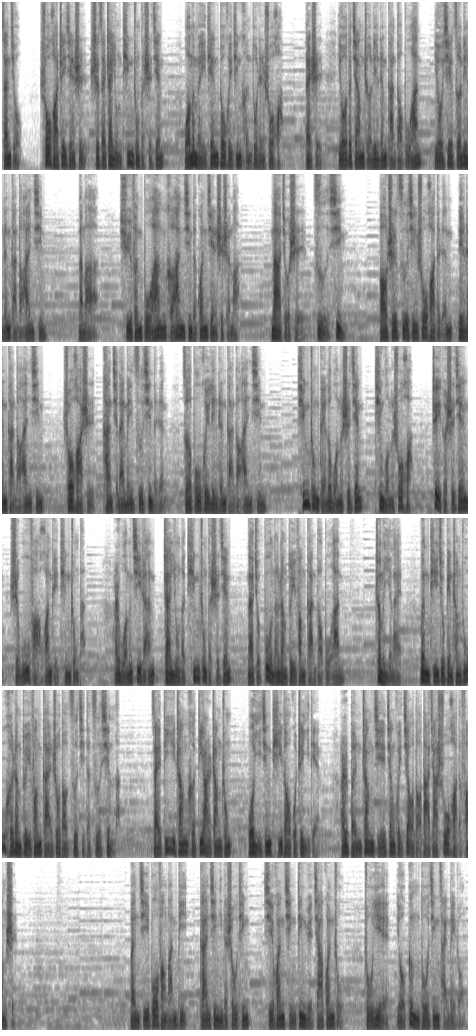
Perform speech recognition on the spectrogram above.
三九说话这件事是在占用听众的时间。我们每天都会听很多人说话，但是有的讲者令人感到不安，有些则令人感到安心。那么，区分不安和安心的关键是什么？那就是自信。保持自信说话的人令人感到安心，说话时看起来没自信的人则不会令人感到安心。听众给了我们时间听我们说话，这个时间是无法还给听众的，而我们既然占用了听众的时间。那就不能让对方感到不安，这么一来，问题就变成如何让对方感受到自己的自信了。在第一章和第二章中，我已经提到过这一点，而本章节将会教导大家说话的方式。本集播放完毕，感谢您的收听，喜欢请订阅加关注，主页有更多精彩内容。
